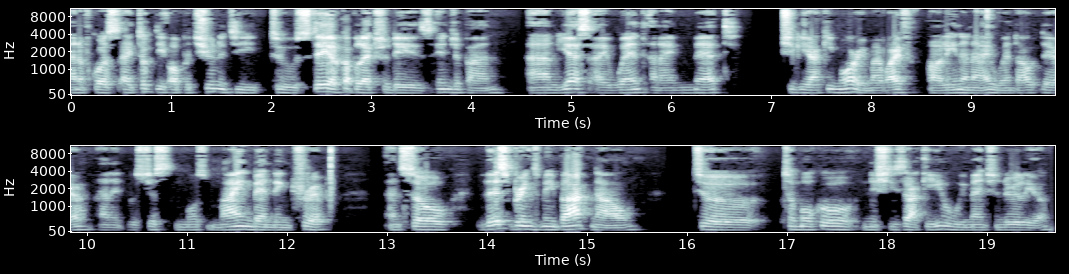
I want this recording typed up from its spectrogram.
And of course, I took the opportunity to stay a couple extra days in Japan. And yes, I went and I met Shigeaki Mori. My wife Arlene and I went out there, and it was just the most mind bending trip. And so this brings me back now to Tomoko Nishizaki, who we mentioned earlier,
